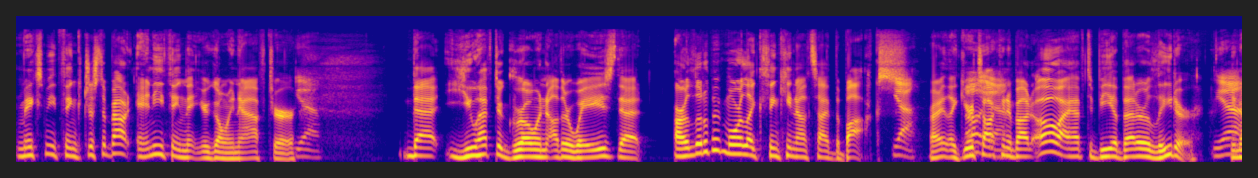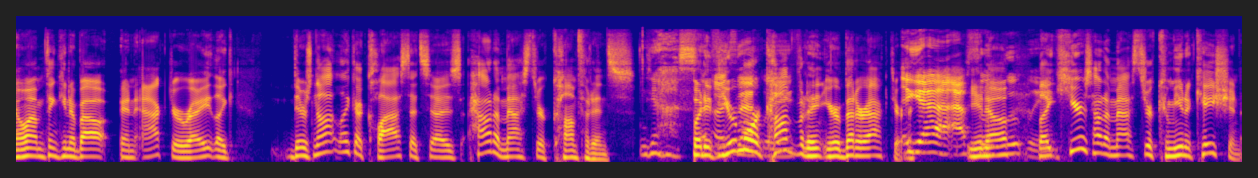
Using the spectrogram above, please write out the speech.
makes me think just about anything that you're going after Yeah. that you have to grow in other ways that are a little bit more like thinking outside the box. Yeah. Right? Like you're Oh, talking yeah. about, oh, I have to be a better leader. Yeah. You know, I'm thinking about an actor, right? Like there's not like a class that says how to master confidence. Yes. But if you're more confident, you're a better actor. Yeah, absolutely. You know, like here's how to master communication.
